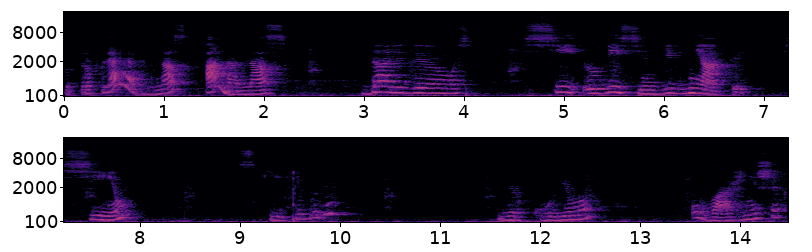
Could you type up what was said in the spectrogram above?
потрапляє в нас ананас. Далі дивимось. 8 відняти 7. Скільки буде? Міркуємо уважніше.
